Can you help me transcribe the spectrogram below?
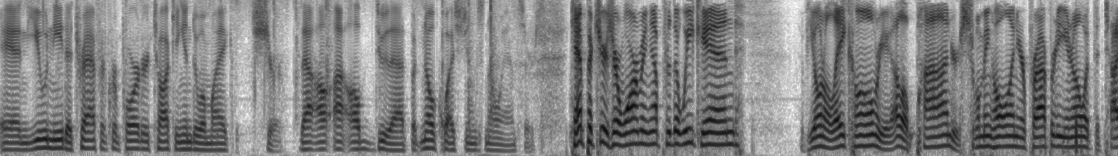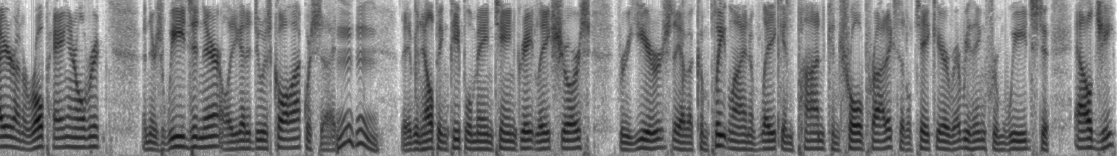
and you need a traffic reporter talking into a mic, sure, that I'll, I'll I'll do that, but no questions, no answers. Temperatures are warming up for the weekend. If you own a lake home or you got a little pond or swimming hole on your property, you know, with the tire on a rope hanging over it, and there's weeds in there, all you got to do is call Aquacide. Mm-hmm. They've been helping people maintain Great Lake shores for years. They have a complete line of lake and pond control products that'll take care of everything from weeds to algae.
